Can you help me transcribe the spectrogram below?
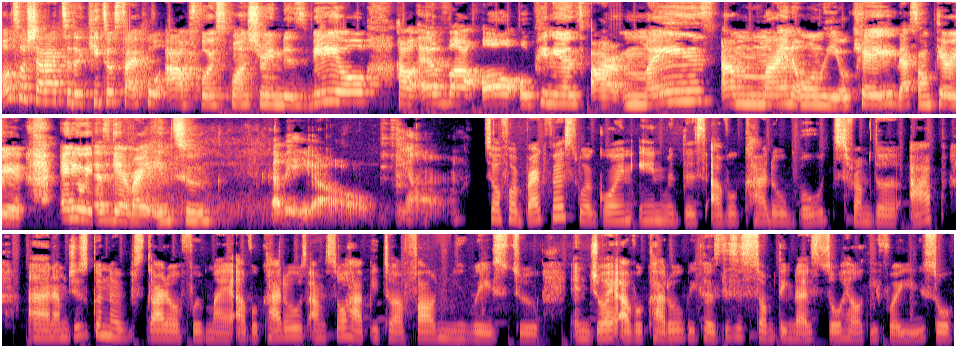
Also shout out to the keto cycle app for sponsoring this video. However all opinions are mine and mine only okay? That's on period. Anyway let's get right into the video. So for breakfast, we're going in with this avocado boats from the app and I'm just gonna start off with my avocados. I'm so happy to have found new ways to enjoy avocado because this is something that is so healthy for you. So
